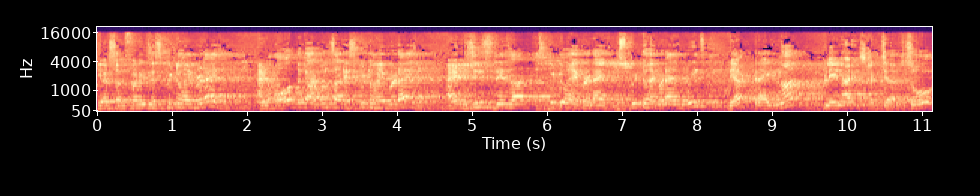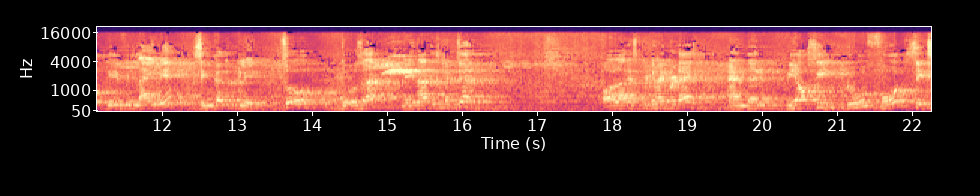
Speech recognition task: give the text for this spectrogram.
Here sulfur is sp2 hybridized and all the carbons are sp2 hybridized. And since these are sp2 hybridized, sp2 hybridized means they are trigonal planar structure. So they will lie in a single plane. So those are planar structure all are sp2 hybridized. And then we have C 2, 4, 6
